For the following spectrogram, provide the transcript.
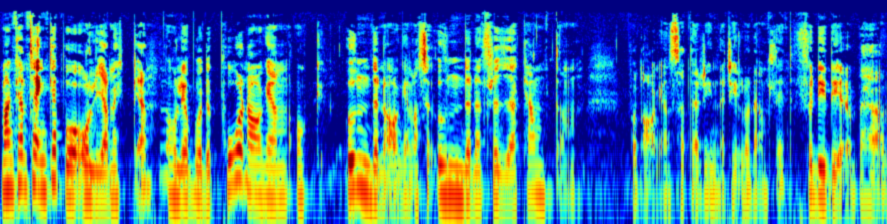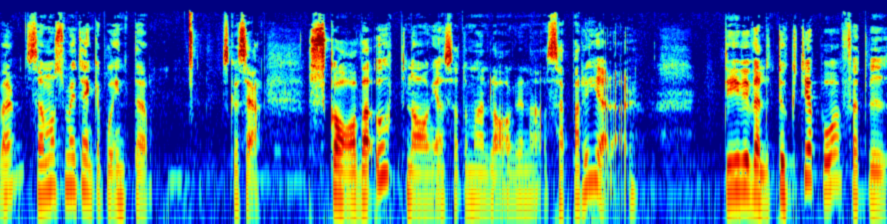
Man kan tänka på att olja mycket, olja både på nageln och under nageln, alltså under den fria kanten på nageln så att den rinner till ordentligt. För det är det den behöver. Sen måste man ju tänka på att inte, ska säga, skava upp nageln så att de här lagren separerar. Det är vi väldigt duktiga på för att vi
